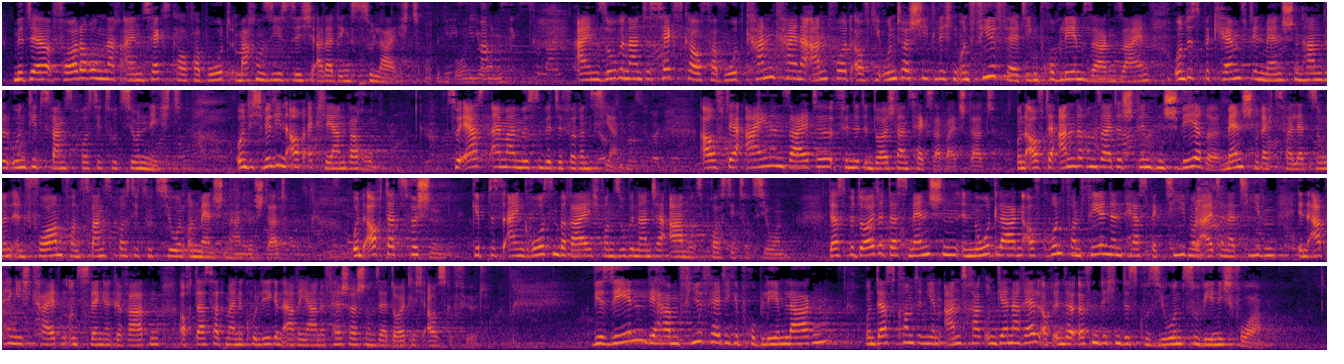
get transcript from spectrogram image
Mit der Forderung nach einem Sexkaufverbot machen Sie es sich allerdings zu leicht, liebe Union. Ein sogenanntes Sexkaufverbot kann keine Antwort auf die unterschiedlichen und vielfältigen Problemsagen sein, und es bekämpft den Menschenhandel und die Zwangsprostitution nicht. Und ich will Ihnen auch erklären, warum. Zuerst einmal müssen wir differenzieren. Auf der einen Seite findet in Deutschland Sexarbeit statt und auf der anderen Seite finden schwere Menschenrechtsverletzungen in Form von Zwangsprostitution und Menschenhandel statt. Und auch dazwischen gibt es einen großen Bereich von sogenannter Armutsprostitution. Das bedeutet, dass Menschen in Notlagen aufgrund von fehlenden Perspektiven und Alternativen in Abhängigkeiten und Zwänge geraten. Auch das hat meine Kollegin Ariane Fescher schon sehr deutlich ausgeführt. Wir sehen, wir haben vielfältige Problemlagen, und das kommt in Ihrem Antrag und generell auch in der öffentlichen Diskussion zu wenig vor.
